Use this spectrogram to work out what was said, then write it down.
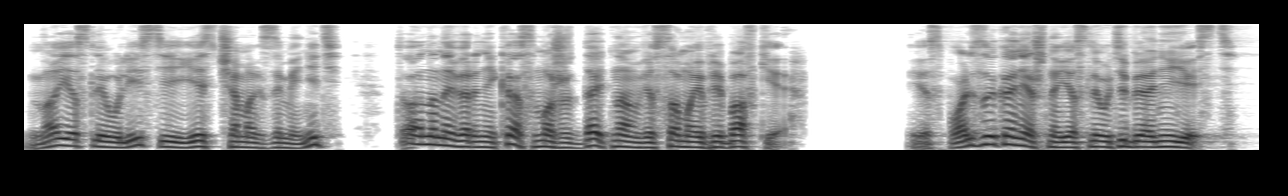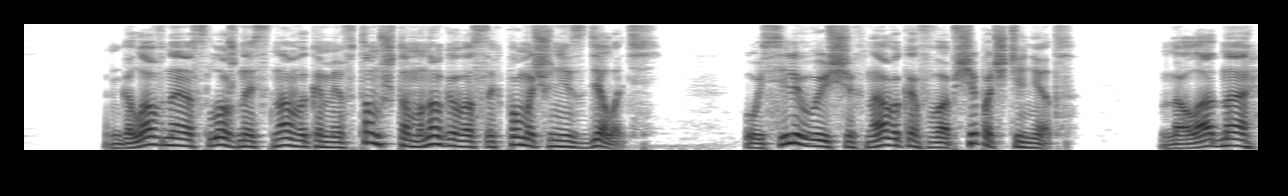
Но если у Лисии есть чем их заменить, то она наверняка сможет дать нам весомые прибавки. Используй, конечно, если у тебя они есть. Главная сложность с навыками в том, что многого с их помощью не сделать. Усиливающих навыков вообще почти нет. Ну ладно,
